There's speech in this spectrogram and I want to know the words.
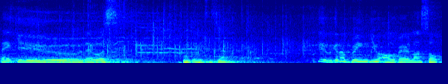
Thank you. That was Okay, we're gonna bring you our very last song.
